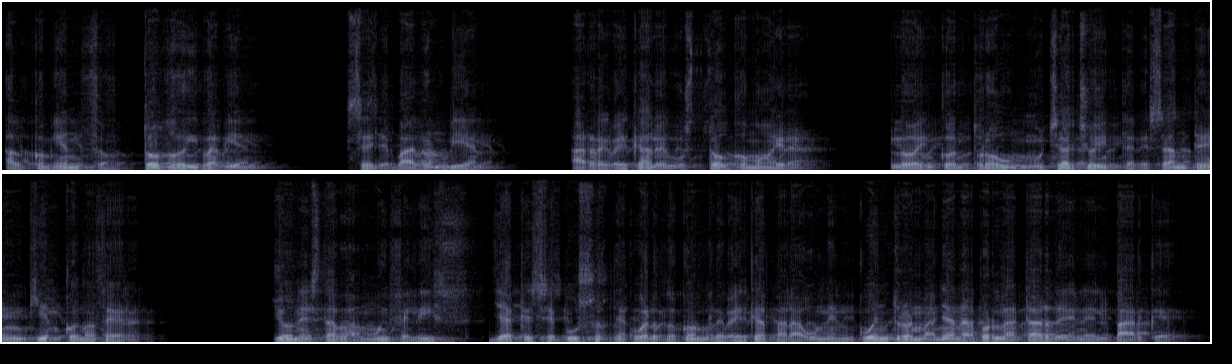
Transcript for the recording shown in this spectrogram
Al comienzo, todo iba bien. Se llevaron bien. A Rebeca le gustó como era. Lo encontró un muchacho interesante en quien conocer. John estaba muy feliz, ya que se puso de acuerdo con Rebeca para un encuentro mañana por la tarde en el parque.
